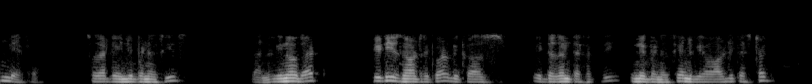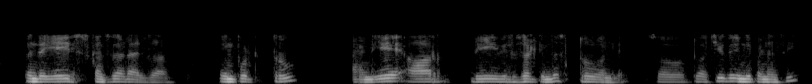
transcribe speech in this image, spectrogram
and FF so that the independency is done. We know that TT is not required because it does not affect the independency and we have already tested when the A is considered as input true and A or B will result in the true only. So to achieve the independency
